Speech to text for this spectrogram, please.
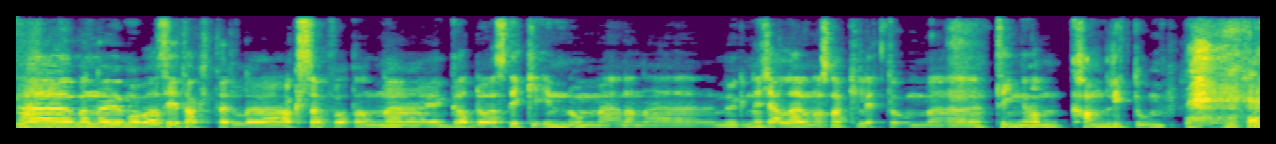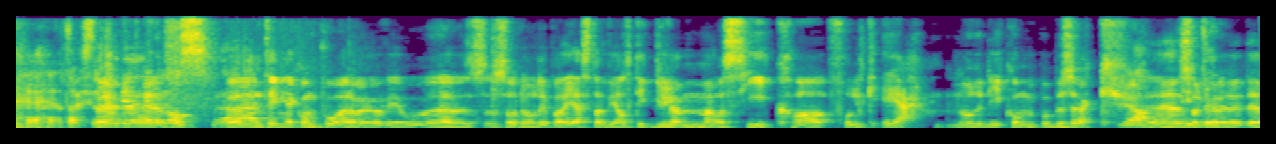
Eh, Men vi må bare si takk til Aksel for at han gadd å stikke innom denne mugne kjelleren og snakke litt om ting han kan litt om. Takk skal du ha. det, var en ting jeg kom på. Det var jo, vi er jo så, så dårlige på gjester vi alltid glemmer å si hva folk er når de kommer på besøk. Ja, Eh, så du, det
